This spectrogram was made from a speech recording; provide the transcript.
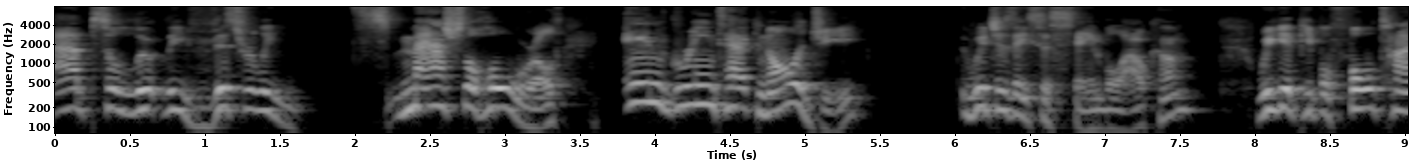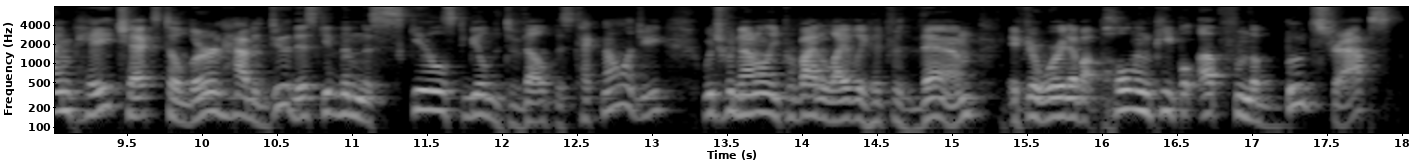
absolutely viscerally smash the whole world in green technology, which is a sustainable outcome? We get people full time paychecks to learn how to do this, give them the skills to be able to develop this technology, which would not only provide a livelihood for them, if you're worried about pulling people up from the bootstraps,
